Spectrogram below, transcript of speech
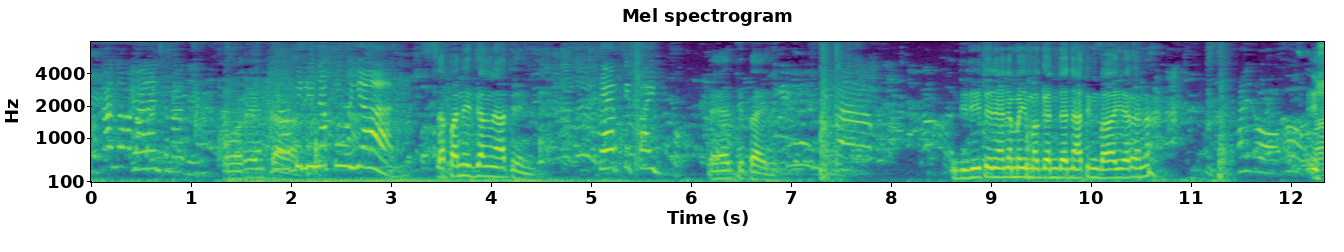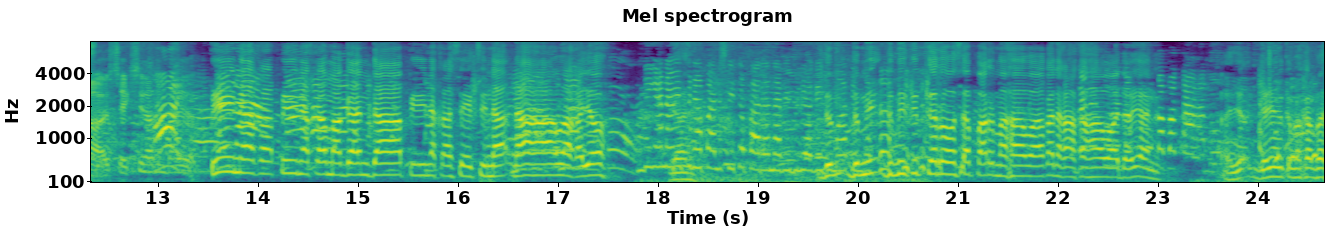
Magkano kamaran sa natin? 40. Nabili na po yan. Sa panigang natin, 35 po. 35. Hindi dito na naman yung maganda nating bayaran na. Ay, oo. Is, sexy natin Ay, pinaka, pinaka maganda, pinaka sexy. Na, nahawa kayo. Hindi nga namin pinapalis dito para nabibili agad Dum, yung mga dumi, dumikit ka Rosa para mahawa ka, nakakahawa daw yan. Ayun, ganyan ka makaba.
